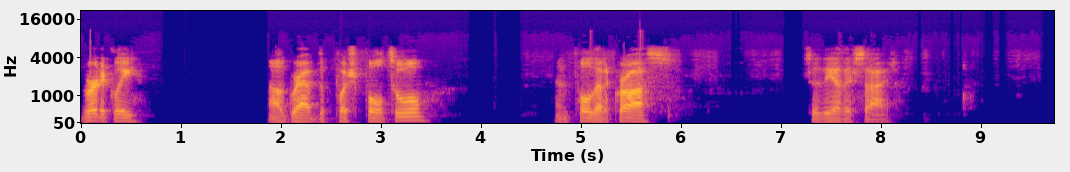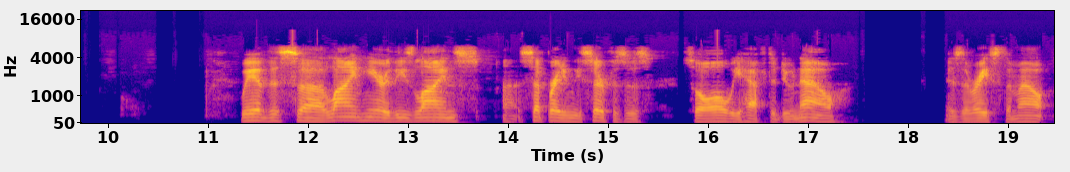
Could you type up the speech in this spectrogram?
vertically. I'll grab the push-pull tool and pull that across to the other side we have this uh, line here, these lines uh, separating these surfaces. So all we have to do now is erase them out.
